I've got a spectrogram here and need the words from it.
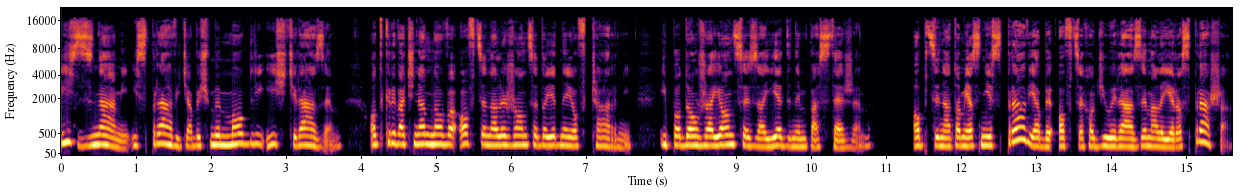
iść z nami i sprawić, abyśmy mogli iść razem, odkrywać na nowe owce należące do jednej owczarni i podążające za jednym pasterzem. Obcy natomiast nie sprawia, by owce chodziły razem, ale je rozprasza.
